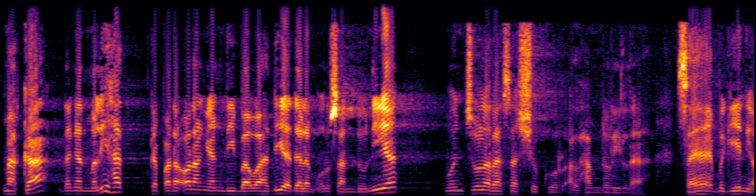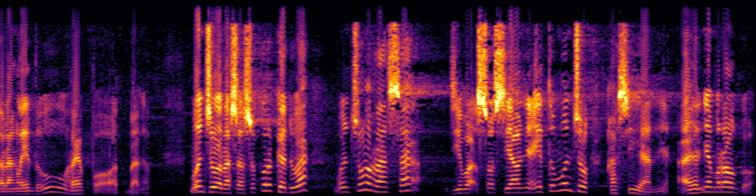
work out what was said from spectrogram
Maka dengan melihat kepada orang yang di bawah dia dalam urusan dunia muncul rasa syukur alhamdulillah saya begini, orang lain tuh uh, repot banget. Muncul rasa syukur kedua, muncul rasa jiwa sosialnya itu muncul kasihan ya. Akhirnya merogoh.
